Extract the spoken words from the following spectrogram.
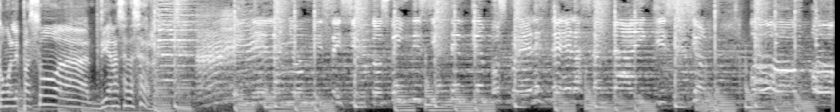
como le pasó a Diana Salazar. En el año 1627, en tiempos crueles de la Santa Inquisición, oh, oh,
